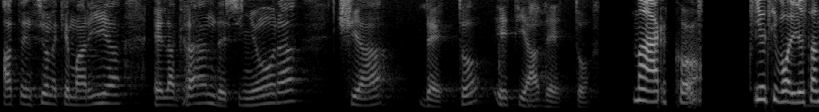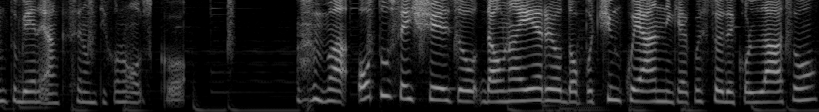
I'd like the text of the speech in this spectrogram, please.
attenzione che Maria è la grande signora, ci ha detto e ti ha detto. Marco, io ti voglio tanto bene anche se non ti conosco. Ma o tu sei sceso da un aereo dopo 5 anni che questo è decollato,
